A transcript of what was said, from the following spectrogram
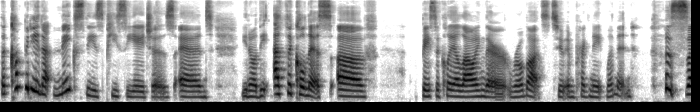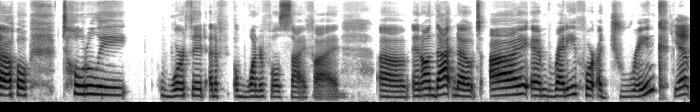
the company that makes these PCHs and you know the ethicalness of basically allowing their robots to impregnate women. so totally worth it and a, a wonderful sci-fi. Um, and on that note, I am ready for a drink. Yep.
